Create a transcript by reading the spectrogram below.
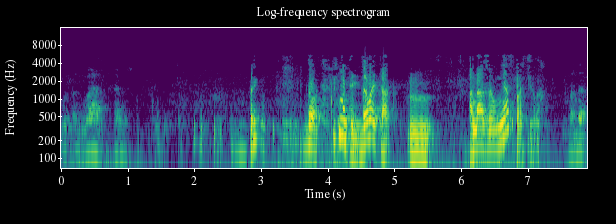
Уже. Ладно, хорошо. При- Давай, ну, смотри, давай так. Она же у меня спросила? Да, да.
